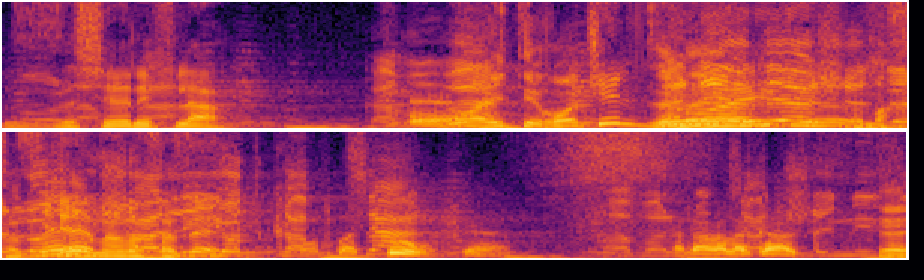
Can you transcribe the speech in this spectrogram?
זה שיר נפלא. לא הייתי רוטשילד? זה אני מה- הייתי- המחזה. כן, מהמחזה. בטור, כן. חדר על הגג. כן.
